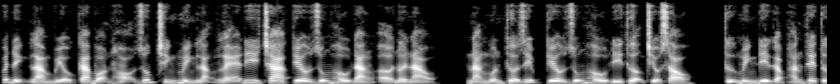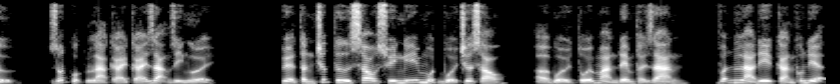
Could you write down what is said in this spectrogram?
quyết định làm biểu ca bọn họ giúp chính mình lặng lẽ đi tra Kiêu Dung Hầu đang ở nơi nào, nàng muốn thừa dịp Kiêu Dung Hầu đi thượng chiều sau, tự mình đi gặp hắn thế tử, rốt cuộc là cái cái dạng gì người. Huyền tần trước tư sau suy nghĩ một buổi trưa sau, ở buổi tối màn đêm thời gian, vẫn là đi càn khôn điện,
